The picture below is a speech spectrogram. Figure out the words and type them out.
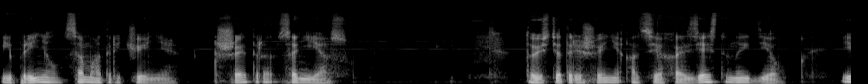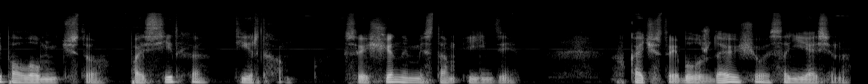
и принял самоотречение кшетра саньясу, то есть отрешение от всех хозяйственных дел и паломничества по ситха тиртхам, священным местам Индии, в качестве блуждающего саньясина,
